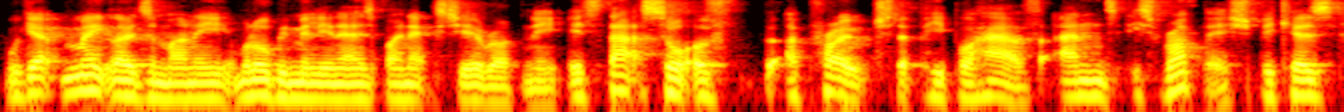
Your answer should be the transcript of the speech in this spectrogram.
we get make loads of money, we'll all be millionaires by next year, Rodney. It's that sort of approach that people have. And it's rubbish because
